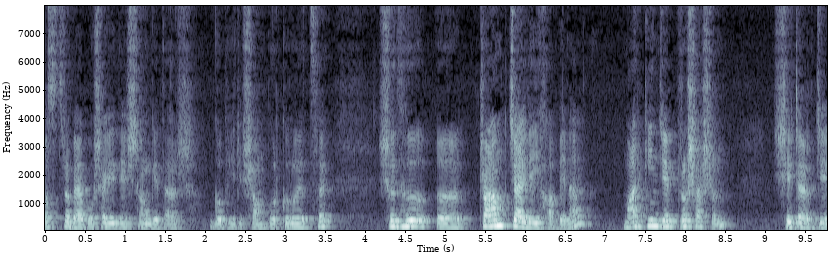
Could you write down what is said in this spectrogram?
অস্ত্র ব্যবসায়ীদের সঙ্গে তার গভীর সম্পর্ক রয়েছে। শুধু ট্রাম্প চাইলেই হবে না, মার্কিন যে প্রশাসন, সেটার যে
